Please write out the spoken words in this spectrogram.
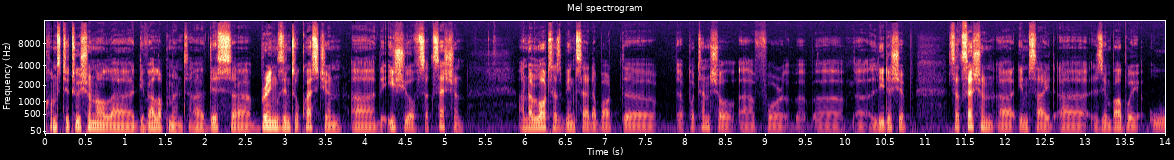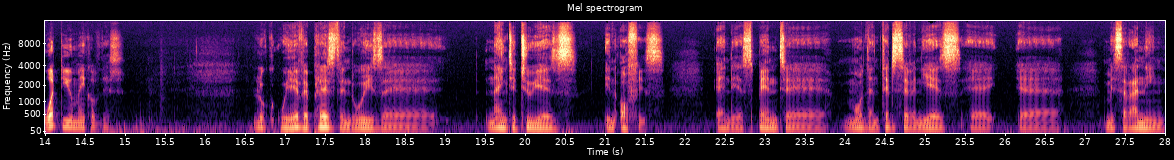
constitutional development. This brings into question the issue of succession, and a lot has been said about the, the potential uh, for uh, uh, leadership succession inside Zimbabwe. What do you make of this? Look, we have a president who is uh, 92 years in office and he has spent uh, more than 37 years uh, uh, misrunning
